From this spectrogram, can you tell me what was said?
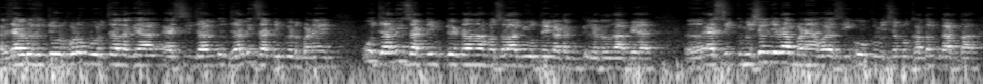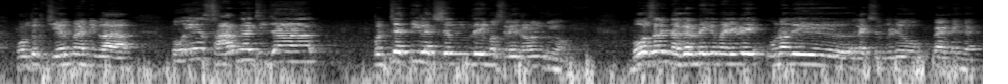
ਰਿਜ਼ਰਵੇਸ਼ਨ ਚੋਰ ਫੜੋ ਮੋਰਚਾ ਲੱਗਿਆ, ਐਸਸੀ ਜਾਲੀ ਸਰਟੀਫਿਕੇਟ ਬਣੇ। ਉਹ ਜਾਲੀ ਸਰਟੀਫਿਕੇਟਾਂ ਦਾ ਮਸਲਾ ਵੀ ਉੱਤੇ ਲਟਕ ਲਟਦਾ ਪਿਆ। ਐਸਸੀ ਕਮਿਸ਼ਨ ਜਿਹੜਾ ਬਣਿਆ ਹੋਇਆ ਸੀ, ਉਹ ਕਮਿਸ਼ਨ ਨੂੰ ਖਤਮ ਕਰਤਾ। ਹੁਣ ਤੱਕ ਚੇਅਰਮੈਨ ਨਹੀਂ ਲਾਇਆ। ਤੋਂ ਇਹ ਸਾਰੀਆਂ ਚੀਜ਼ਾਂ ਪੰਚਾਇਤੀ ਇਲੈਕਸ਼ਨ ਦੇ ਮਸਲੇ ਨਾਲ ਜੁੜੀਆਂ ਹੋਈਆਂ ਬਹੁਤ ਸਾਰੇ ਨਗਰ ਨਿਗਮ ਹੈ ਜਿਹੜੇ, ਉਹਨਾਂ ਦੇ ਇਲੈਕਸ਼ਨ ਜਿਹੜੇ ਉਹ ਪੈਂਡਿੰਗ ਹੈ।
